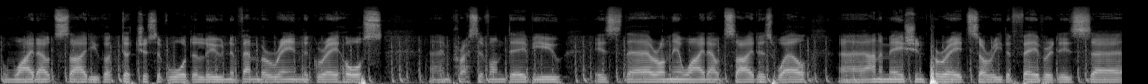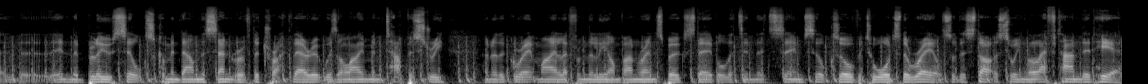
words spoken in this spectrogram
and wide outside you've got Duchess of Waterloo, November Rain, the grey horse. Uh, impressive on debut is there on the wide outside as well. Uh, animation Parade, sorry, the favourite is uh, in the blue silks coming down the centre of the track there. It was Alignment Tapestry another great miler from the Leon Van Rensburg stable that's in the same silks over towards the rail. So they start to swing left handed here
